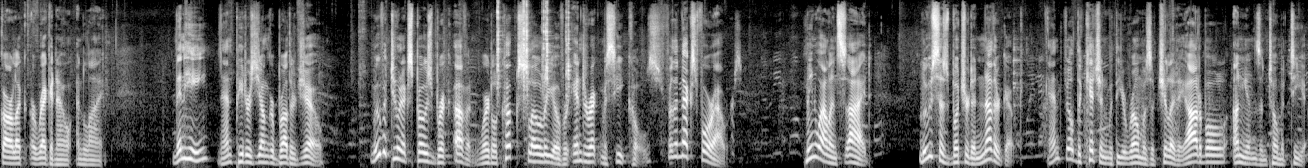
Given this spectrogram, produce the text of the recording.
garlic, oregano, and lime. Then he, and Peter's younger brother Joe, move it to an exposed brick oven where it'll cook slowly over indirect mesquite coals for the next four hours. Meanwhile, inside, Luz has butchered another goat and filled the kitchen with the aromas of chile de árbol, onions, and tomatillo.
